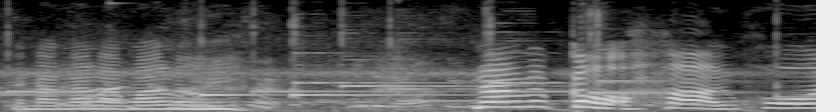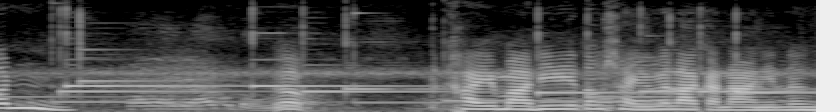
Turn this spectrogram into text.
แต่นางน่ารักมากเลย นางแบบเกาะค่ะทุกคนแบบใครมาที่นี่ต้องใช้เวลากับนางนิดนึง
